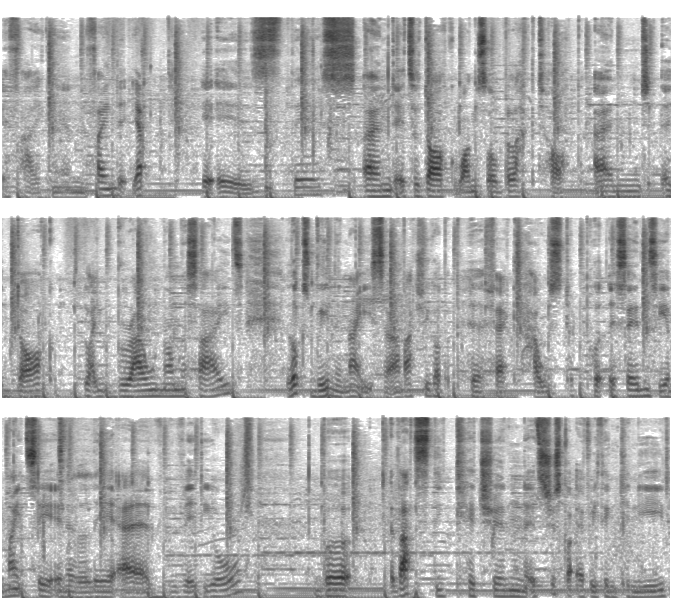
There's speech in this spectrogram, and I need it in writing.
if I can find it. Yep, it is this, and it's a dark one, so black top and a dark like brown on the sides. It looks really nice, and I've actually got the perfect house to put this in, so you might see it in a later video. But that's the kitchen. It's just got everything you need.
